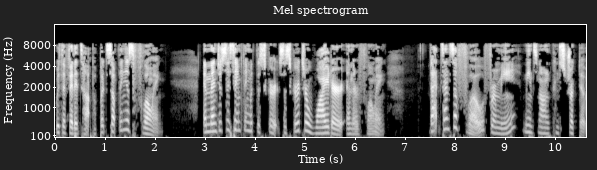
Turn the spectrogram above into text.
with a fitted top, but something is flowing. And then just the same thing with the skirts. The skirts are wider and they're flowing. That sense of flow for me means non constrictive.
